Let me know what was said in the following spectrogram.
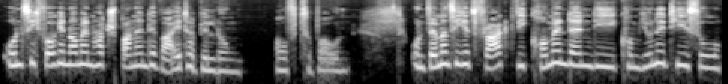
und sich vorgenommen hat, spannende Weiterbildung aufzubauen. Und wenn man sich jetzt fragt, wie kommen denn die Community so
